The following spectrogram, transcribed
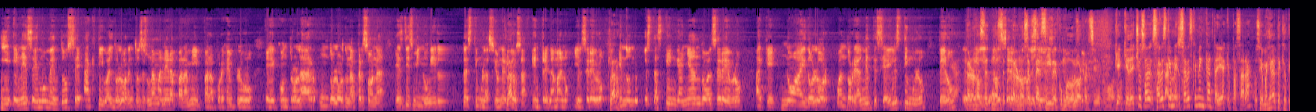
y en ese momento se activa el dolor. Entonces una manera para mí, para por ejemplo eh, controlar un dolor de una persona es disminuir la estimulación nerviosa entre la mano y el cerebro, en donde estás engañando al cerebro a que no hay dolor cuando realmente si hay el estímulo pero, pero, no se, pero no, se percibe como dolor. Que, de hecho, ¿sabes, sabes, qué me, ¿sabes qué me encantaría que pasara? O sea, imagínate que, ok,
